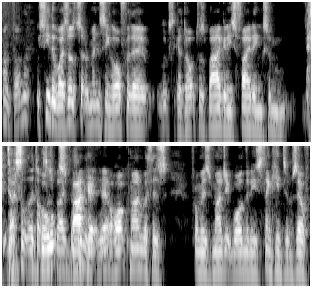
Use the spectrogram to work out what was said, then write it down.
I haven't done that. We see the wizard sort of mincing off with a looks like a doctor's bag, and he's firing some Does look like a doctor's bolts bag, back at, at Hawkman with his from his magic wand, and he's thinking to himself,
